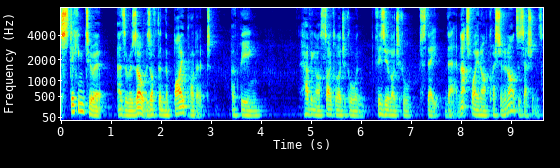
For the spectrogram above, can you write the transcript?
sticking to it as a result is often the byproduct of being having our psychological and physiological state there. And that's why in our question and answer sessions,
